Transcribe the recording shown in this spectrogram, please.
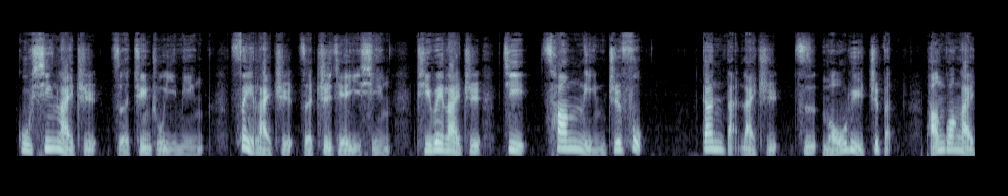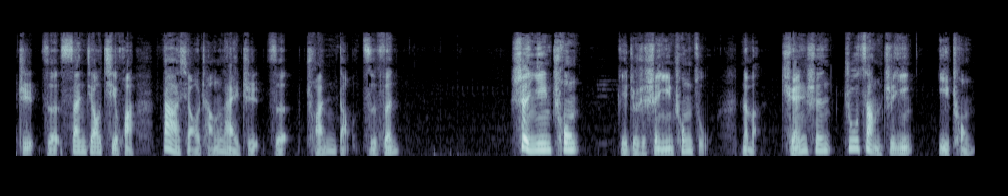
故心赖之，则君主以明；肺赖之，则志节以行；脾胃赖之，即仓廪之腹；肝胆赖之，资谋虑之本；膀胱赖之，则三焦气化；大小肠赖之，则传导自分。肾阴充，也就是肾阴充足，那么全身诸脏之阴亦充；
